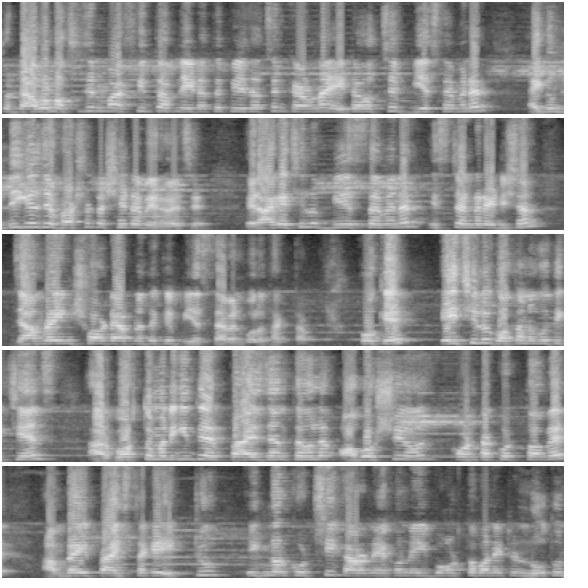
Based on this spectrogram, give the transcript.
তো ডাবল অক্সিজেন মার্কস কিন্তু আপনি এটাতে পেয়ে যাচ্ছেন, কেননা এটা হচ্ছে বিএস সেভেন এর একদম লিগেল যে ভার্সনটা সেটা বের হয়েছে। এর আগে ছিল বিএস সেভেন এর স্ট্যান্ডার্ড এডিশন যা আমরা ইন শর্টে আপনাদেরকে বিএস সেভেন বলে থাকতাম। ওকে এই ছিল গতানুগতিক চেঞ্জ আর বর্তমানে কিন্তু এর প্রাইস জানতে হলে অবশ্যই কন্ট্যাক্ট করতে হবে। আমরা এই প্রাইসটাকে একটু ইগনোর করছি, কারণ এখন এই বর্তমানে একটু নতুন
